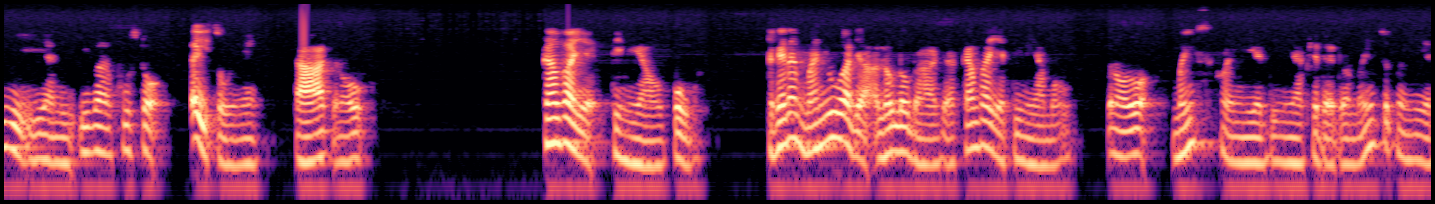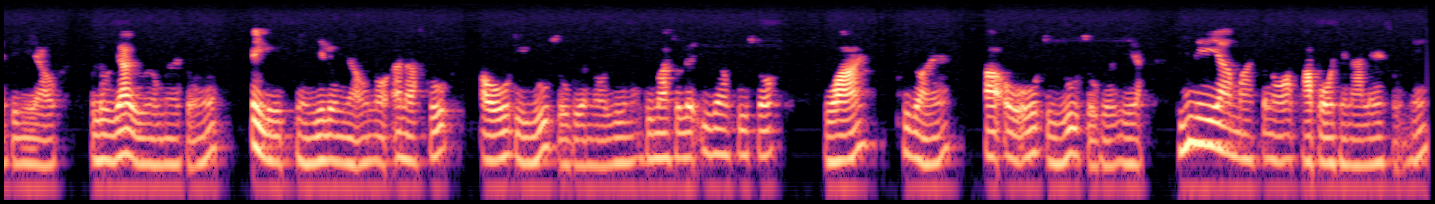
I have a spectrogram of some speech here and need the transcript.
EVEN ဒီ event full stop အဲ့ဆိုရင်ဒါကကျွန်တော်တို့ canvas ရဲ့ဒီနေရာကိုပို့တကယ်တော့ menu ကကြာအလုပ်လုပ်တာကကြာ canvas ရဲ့ဒီနေရာမဟုတ်ကျွန်တော်တို့ main screen ရဲ့ဒီနေရာဖြစ်တဲ့အတွက် main screen ရဲ့ဒီနေရာကိုဘယ်လိုရယူရမလဲဆိုရင်အဲ့လိုပြင်ရေးလို့မရအောင်တော့ underscore aod root ဆိုပြီးတော့ရေးမယ်ဒီမှာဆိုလဲ event full stop y ပြီးသွားရင် rood root ဆိုပြီးရေးတာဒီနေရာမှာကျွန်တော်ကဘာပေါ်ချင်တာလဲဆိုရင်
